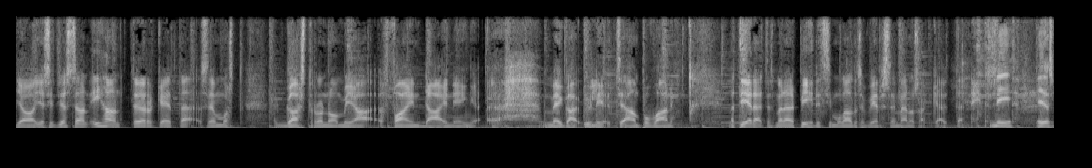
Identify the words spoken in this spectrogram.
Joo, ja sitten jos se on ihan törkeetä semmoista gastronomia, fine dining, äh, mega yli se ampuvaa, niin mä tiedän, että jos mä näen pihdit simulaatosen vieressä, niin mä en osaa käyttää niitä. Niin. Ja jos,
